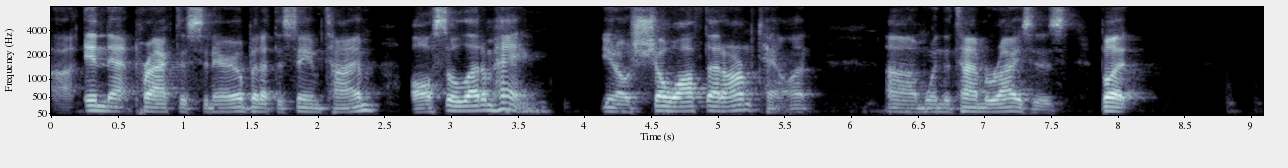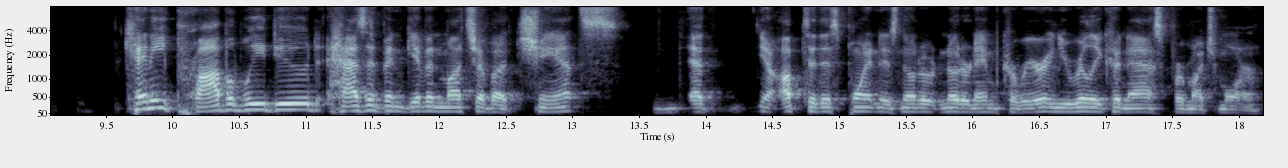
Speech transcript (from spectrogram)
uh, in that practice scenario, but at the same time, also let them hang. You know, show off that arm talent um, when the time arises. But Kenny probably, dude, hasn't been given much of a chance at you know up to this point in his Notre, Notre Dame career, and you really couldn't ask for much more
